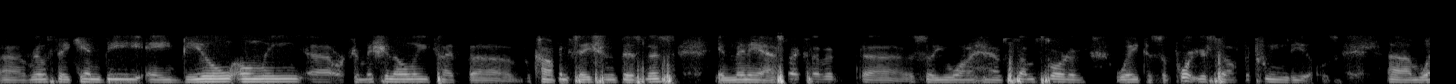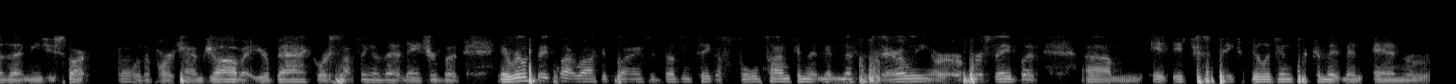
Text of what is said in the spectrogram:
uh, real estate can be a deal only uh, or commission only type of compensation business in many aspects of it. Uh, so you want to have some sort of way to support yourself between deals um, whether that means you start with a part-time job at your back or something of that nature. But real estate's not rocket science. It doesn't take a full-time commitment necessarily, or, or per se, but um, it, it just takes diligence, commitment, and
